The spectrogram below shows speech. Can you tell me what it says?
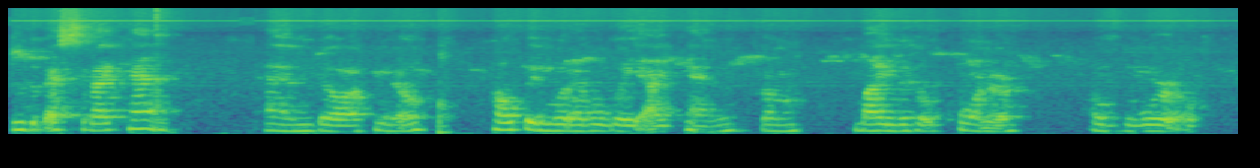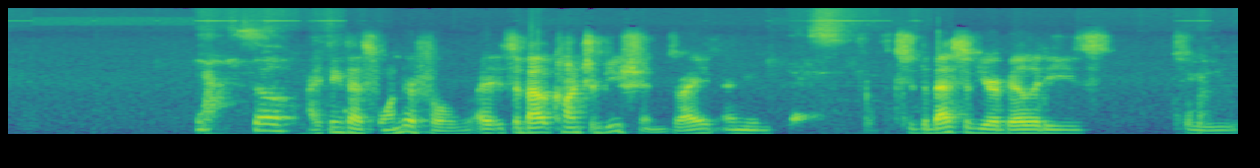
do the best that I can and, uh, you know, help in whatever way I can from my little corner of the world yeah so i think that's wonderful it's about contributions right i mean yes. to the best of your abilities to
